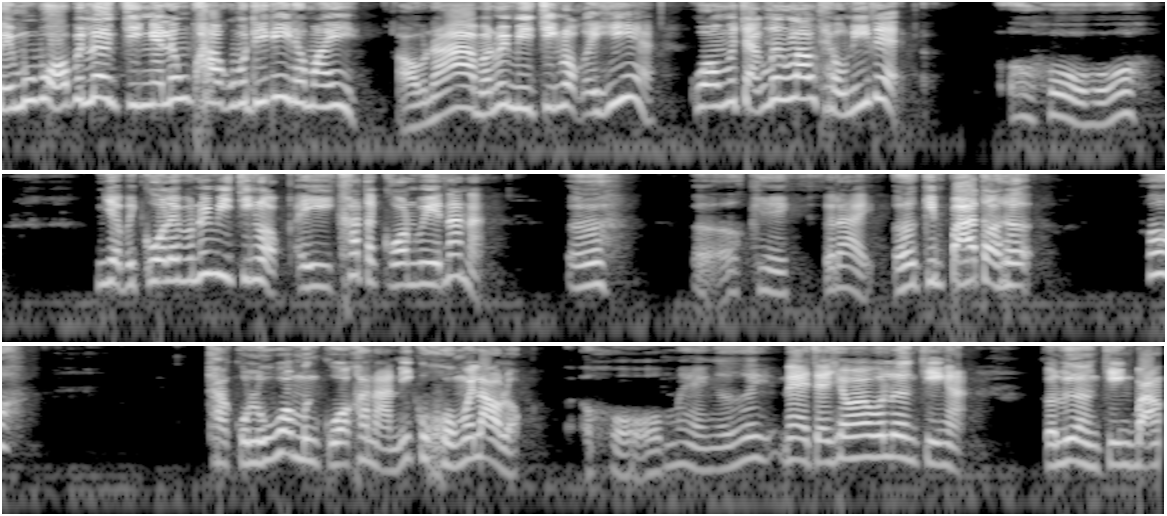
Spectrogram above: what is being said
ในมึงบอกว่าเป็นเรื่องจริงไงแล้วมึงพากูมาที่นี่ทำไม เอาหน้ามันไม่มีจริงหรอกไอ้เฮีย กลัวมาจากเรื่องเล่าแถวนี้แหละโอ้โหอย่าไปกลัวเลยมันไม่มีจริงหรอกไอ้ฆาตกรเวรนั่นน่ะ เออ เออโอเค ก็ได้ เออ กินปลาต่อเถอะโอ้ถ้ากูรู้ว่ามึงกลัวขนาดนี้กูคงไม่เล่าหรอกโอ้โห แม่งเอ้ยแน่ใจใช่ไหมว่าเรื่องจริงอะ ก็เรื่องจริงบาง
